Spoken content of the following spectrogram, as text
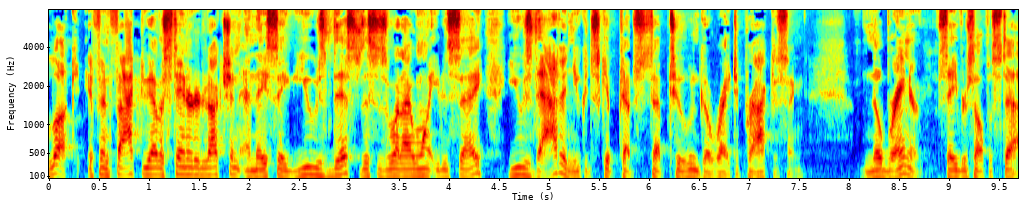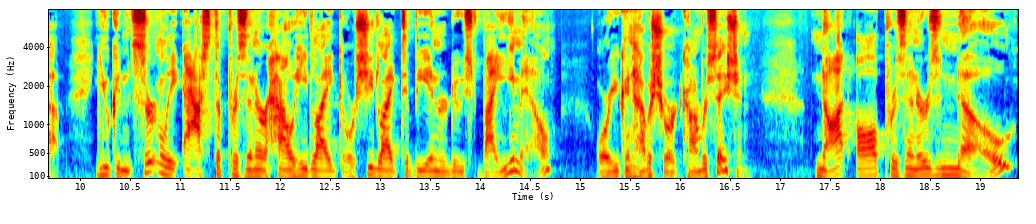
look, if in fact you have a standard introduction and they say use this, this is what I want you to say, use that and you could skip step, step two and go right to practicing. No brainer. Save yourself a step. You can certainly ask the presenter how he'd like or she'd like to be introduced by email, or you can have a short conversation. Not all presenters know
